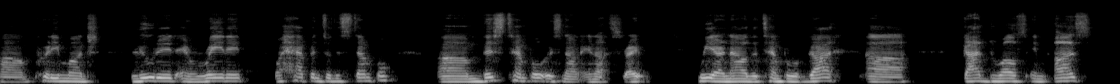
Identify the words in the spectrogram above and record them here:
um, pretty much looted and raided. What happened to this temple? Um, this temple is not in us, right? We are now the temple of God. Uh, God dwells in us.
